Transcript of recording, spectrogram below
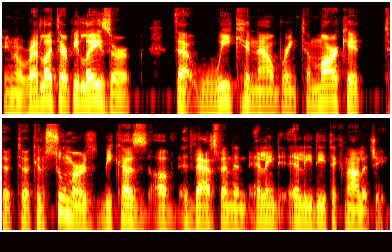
you know red light therapy laser that we can now bring to market to, to consumers because of advancement in led technology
